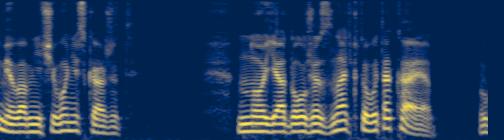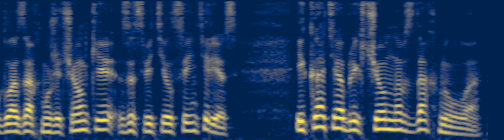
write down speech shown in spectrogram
имя вам ничего не скажет. Но я должен знать, кто вы такая». В глазах мужичонки засветился интерес, и Катя облегченно вздохнула.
